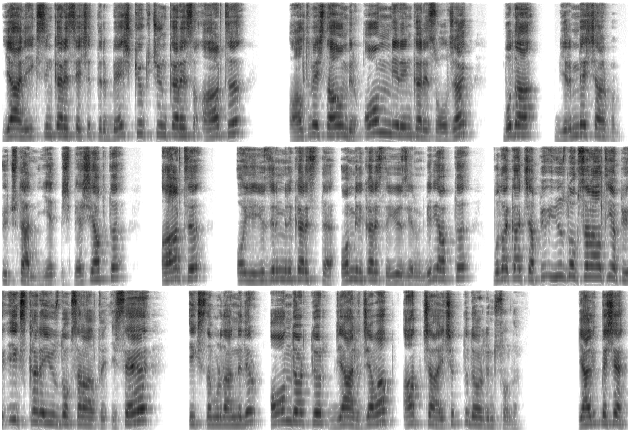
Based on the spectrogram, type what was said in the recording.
Yani x'in karesi eşittir 5 kök 3'ün karesi artı 6 5 daha 11. 11'in karesi olacak. Bu da 25 çarpı 3'ten 75 yaptı. Artı o 121'in karesi de 11'in karesi de 121 yaptı. Bu da kaç yapıyor? 196 yapıyor. X kare 196 ise X de buradan nedir? 14'tür. Yani cevap Akçay çıktı 4. soruda. Geldik 5'e.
